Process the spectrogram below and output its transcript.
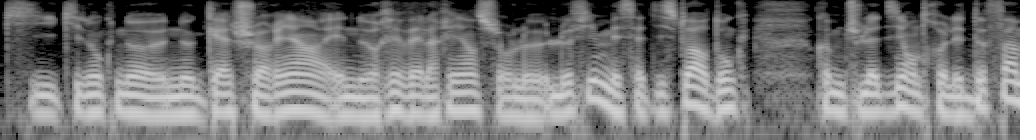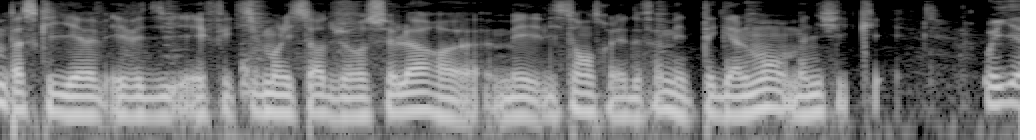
qui, qui donc ne, ne gâche rien et ne révèle rien sur le, film mais cette histoire donc comme tu l'as dit entre les deux femmes parce qu'il y avait effectivement l'histoire du receleur euh, mais l'histoire entre les deux femmes est également magnifique. Oui,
